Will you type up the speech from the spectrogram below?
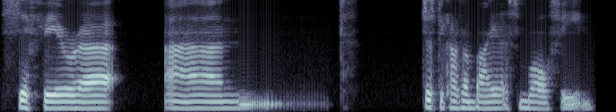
Sapphira, and just because I'm biased, Morphine.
